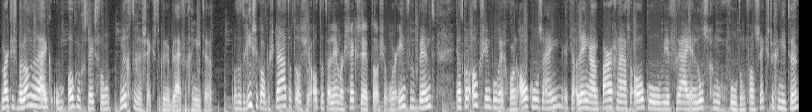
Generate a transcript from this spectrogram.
Maar het is belangrijk om ook nog steeds van nuchtere seks te kunnen blijven genieten. Want het risico bestaat dat als je altijd alleen maar seks hebt als je onder invloed bent. En dat kan ook simpelweg gewoon alcohol zijn. Dat je alleen na een paar glazen alcohol je vrij en los genoeg voelt om van seks te genieten.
